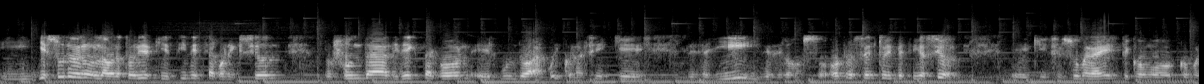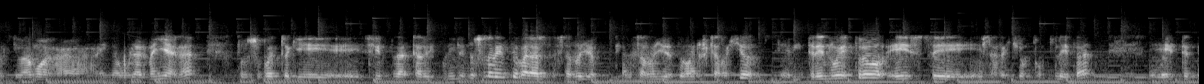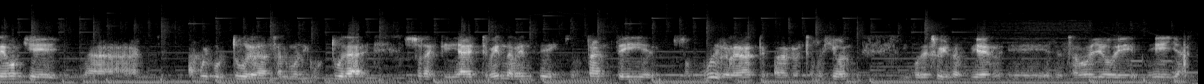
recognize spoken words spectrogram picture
y es uno de los laboratorios que tiene esta conexión profunda, directa con el mundo acuícola. Así que desde allí y desde los otros centros de investigación eh, que se suman a este como, como el que vamos a, inaugurar mañana, por supuesto que siempre va a estar disponible no solamente para el desarrollo, el desarrollo de toda nuestra región, el interés nuestro es, eh, la región completa, eh, entendemos que la acuicultura, la salmonicultura son actividades tremendamente importantes y son muy relevantes para nuestra región y por eso que también el desarrollo de, de ellas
